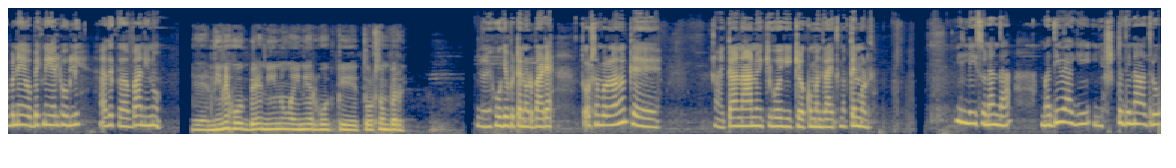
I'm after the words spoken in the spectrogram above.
ಒಬ್ಬನೇ ಒಬ್ಬಕ್ಕೆ ಎಲ್ಲಿ ಹೋಗ್ಲಿ? ಅದಕ್ಕೆ ಬಾ ನೀನು. ಏ ನೀನೇ ಹೋಗ್ಬೇ ನೀನು ವೈನಿಯರ್ ಹೋಗಿ ತೋರ್ಸೊಂಬರ್ರಿ ಏ, ಹೋಗೇ ಬಿಟ್ಟ ನೋಡಿ ಬಾಡೆ. ತೋರ್ಸೊಂಬರೋಣ ಆಯ್ತಾ ನಾನು ಈಕೆ ಹೋಗಿ ಕೇಳ್ಕೊಂಬಂದ್ರೆ ಆಯ್ತು ಮತ್ತೇನು ಮಾಡೋದು? ಇಲ್ಲಿ ಸುನಂದ ಮದುವೆ ಆಗಿ ಎಷ್ಟು ದಿನ ಆದರೂ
